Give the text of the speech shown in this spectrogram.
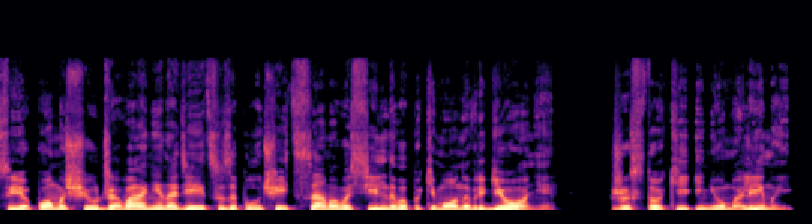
С ее помощью Джованни надеется заполучить самого сильного покемона в регионе. Жестокий и неумолимый,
